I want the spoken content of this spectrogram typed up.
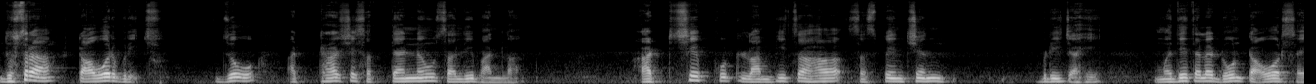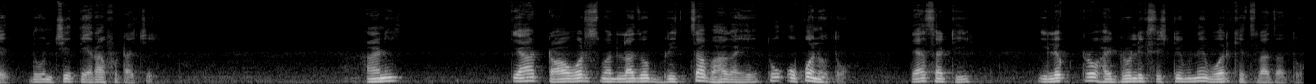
दुसरा टॉवर ब्रिज जो अठराशे सत्त्याण्णव साली बांधला. आठशे फूट लांबीचा हा सस्पेन्शन ब्रिज आहे. मध्ये त्याला दोन टॉवर्स आहेत दोनशे तेरा फुटाचे. आणि त्या टॉवर्समधला जो ब्रिजचा भाग आहे तो ओपन होतो. त्यासाठी इलेक्ट्रोहायड्रोलिक सिस्टीमने वर खेचला जातो.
